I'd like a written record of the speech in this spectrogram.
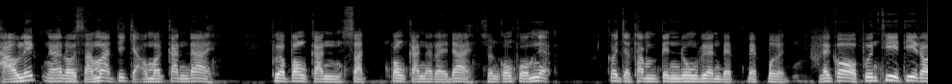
ขาวเล็กนะเราสามารถที่จะเอามากั้นได้ เพื่อป้องกันสัตว์ป้องกันอะไรได้ ส่วนของผมเนี่ยก็จะทำเป็นโรงเรือนแบบแบบเปิด แล้วก็พื้นที่ที่เรา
